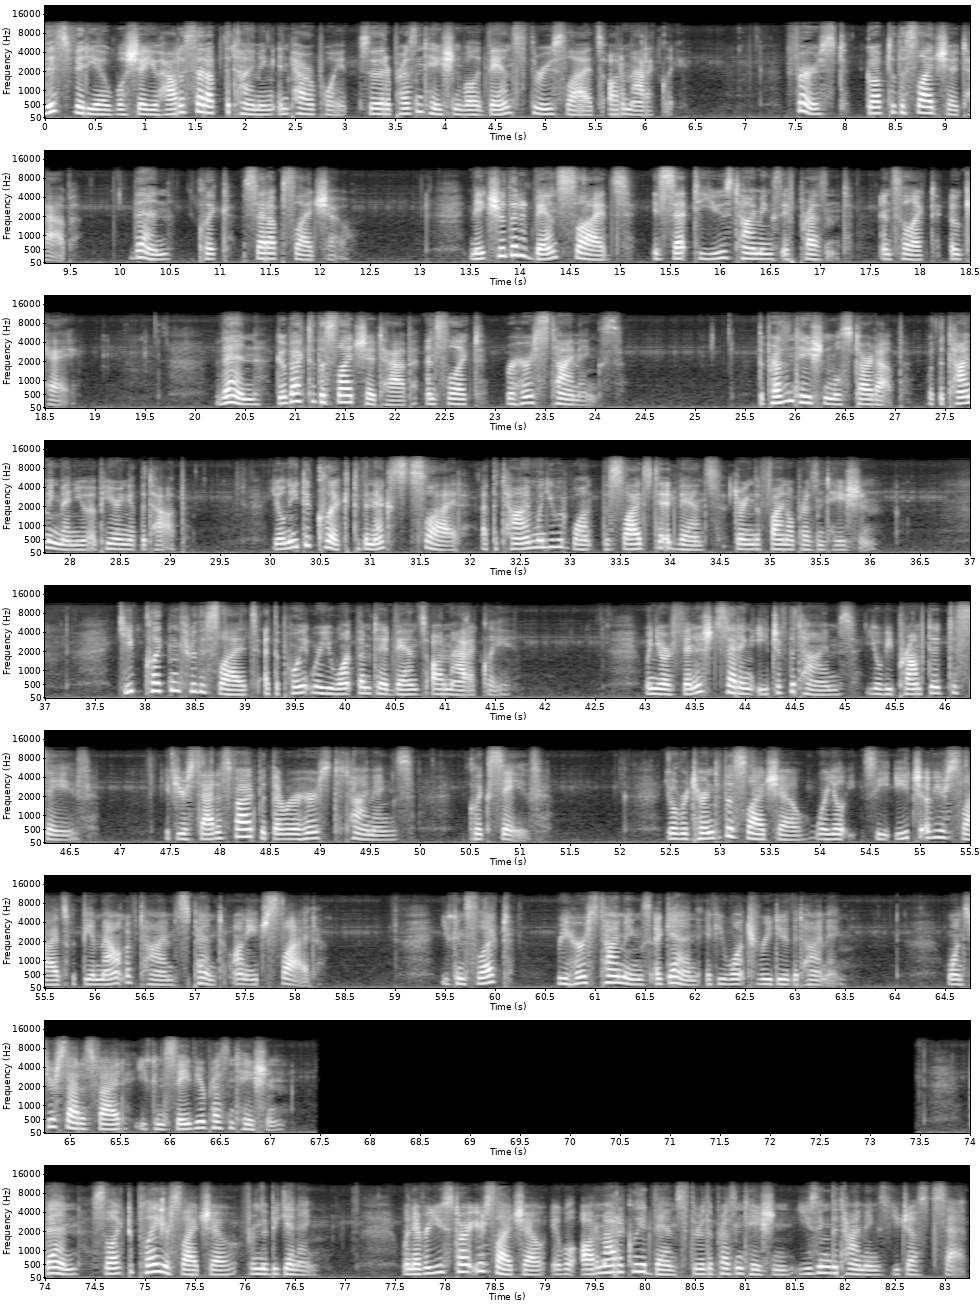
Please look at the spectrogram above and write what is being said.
This video will show you how to set up the timing in PowerPoint so that a presentation will advance through slides automatically. First, go up to the Slideshow tab. Then, click Set up Slideshow. Make sure that Advanced Slides is set to Use Timings if present and select OK. Then, go back to the Slideshow tab and select Rehearse Timings. The presentation will start up with the timing menu appearing at the top. You'll need to click to the next slide at the time when you would want the slides to advance during the final presentation. Keep clicking through the slides at the point where you want them to advance automatically. When you are finished setting each of the times, you'll be prompted to save. If you're satisfied with the rehearsed timings, click Save. You'll return to the slideshow where you'll see each of your slides with the amount of time spent on each slide. You can select Rehearse Timings again if you want to redo the timing. Once you're satisfied, you can save your presentation Then, select to play your slideshow from the beginning. Whenever you start your slideshow, it will automatically advance through the presentation using the timings you just set.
